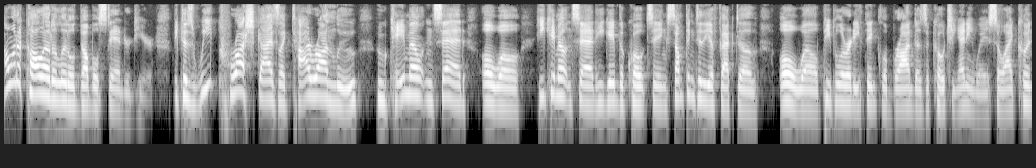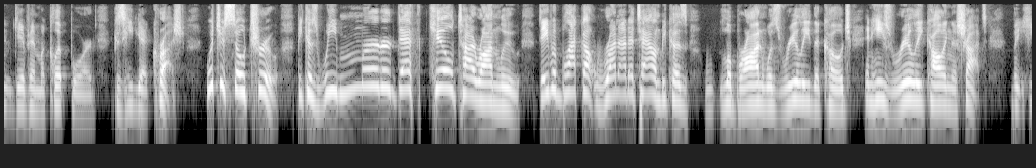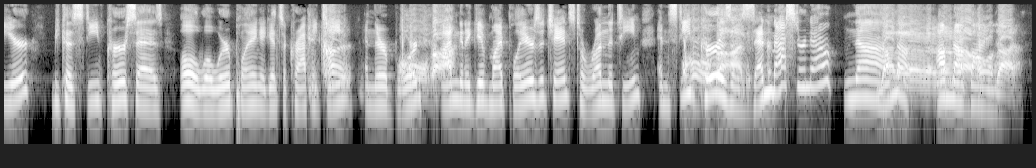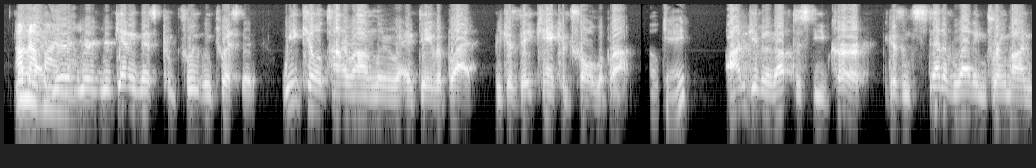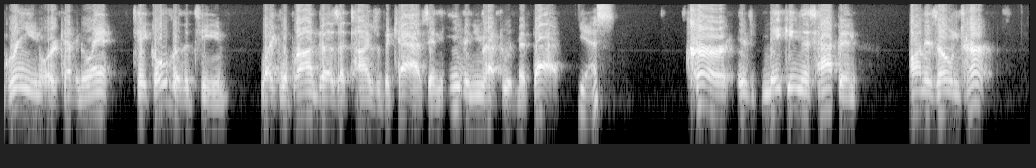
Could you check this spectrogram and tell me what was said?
I want to call out a little double standard here because we crush guys like Tyronn Lue, who came out and said, Oh, well, he came out and said, he gave the quote saying something to the effect of, Oh, well, people already think LeBron does the coaching anyway, so I couldn't give him a clipboard because he'd get crushed, which is so true because we murder, death, kill Tyronn Lue. David Blatt got run out of town because LeBron was really the coach and he's really calling the shots. But here, because Steve Kerr says, "Oh, well, we're playing against a crappy team and they're bored. I'm going to give my players a chance to run the team." And Steve Hold Kerr is a. Zen master now? Nah, No, I'm not. no, no, I'm no, not no, buying that. I'm No, not no, buying you're, that You're, you're getting this completely twisted. We killed Tyronn Lue and David Blatt because they can't control LeBron. Okay. I'm giving it up to Steve Kerr because instead of letting Draymond Green or Kevin Durant take over the team, like LeBron does at times with the Cavs, and even you have to admit that. Yes. Kerr is making this happen on his own terms.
